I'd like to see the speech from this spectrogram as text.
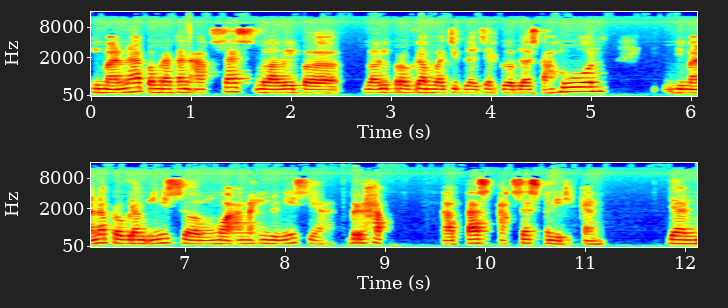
di mana pemerataan akses melalui pe, melalui program wajib belajar 12 tahun di mana program ini semua anak Indonesia berhak atas akses pendidikan. Dan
